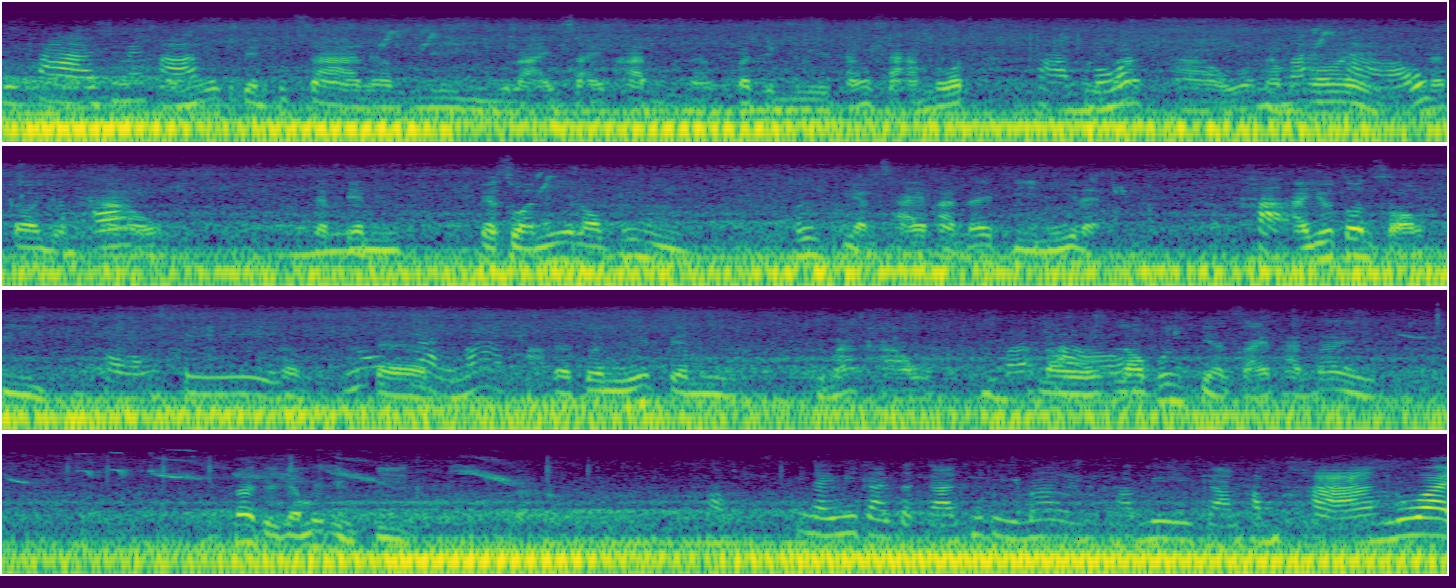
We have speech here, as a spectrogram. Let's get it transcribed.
ลูกปลาใช่ไหมคะอันนี้จะเป็นพุทรานะครับมีอยู่หลายสายพันธุ์นะครับก็จะมีทั้งสามรสสามรมะสขาวน้ำอ้อยมะขาว แล้วก็หยดน้ำอ้ขาอวยจะเป็นแต่ส่วนนี้เราเพิ่งเพิ่งเปลี่ยนสายพันธุ์ได้ปีนี้แหละ ค่ะอายุต้น 2 ปี สองปีครับ ลูกแต่ใหญ่มากค่ะแต่ตัวนี้เป็นหิมะขาวหิมะเราขาวเราเพิ่งเปลี่ยนสายพันธุ์ได้ น่าจะยังไม่ถึงปีนะครับ ค่ะพี่ไนท์มี การจัดการที่ดีมากเลยนะคะ มีการทำค้างด้วย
